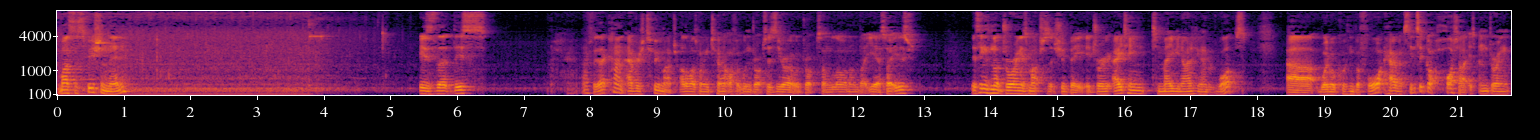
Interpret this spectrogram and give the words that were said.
My suspicion then is that this actually that can't average too much. Otherwise, when we turn it off, it wouldn't drop to zero. It would drop to some lower number. Yeah, so it is. This thing's not drawing as much as it should be. It drew 18 to maybe 1900 watts uh, when we were cooking before. However, since it got hotter, it's only drawing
